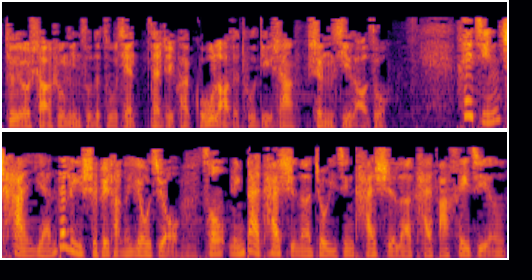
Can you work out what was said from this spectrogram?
就有少数民族的祖先在这块古老的土地上生息劳作。黑井产盐的历史非常的悠久，从明代开始呢就已经开始了开发黑井。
